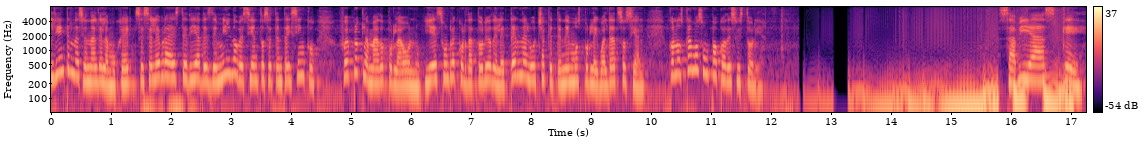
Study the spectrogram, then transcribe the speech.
El Día Internacional de la Mujer se celebra este día desde 1975. Fue proclamado por la ONU y es un recordatorio de la eterna lucha que tenemos por la igualdad social. Conozcamos un poco de su historia. ¿Sabías que?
